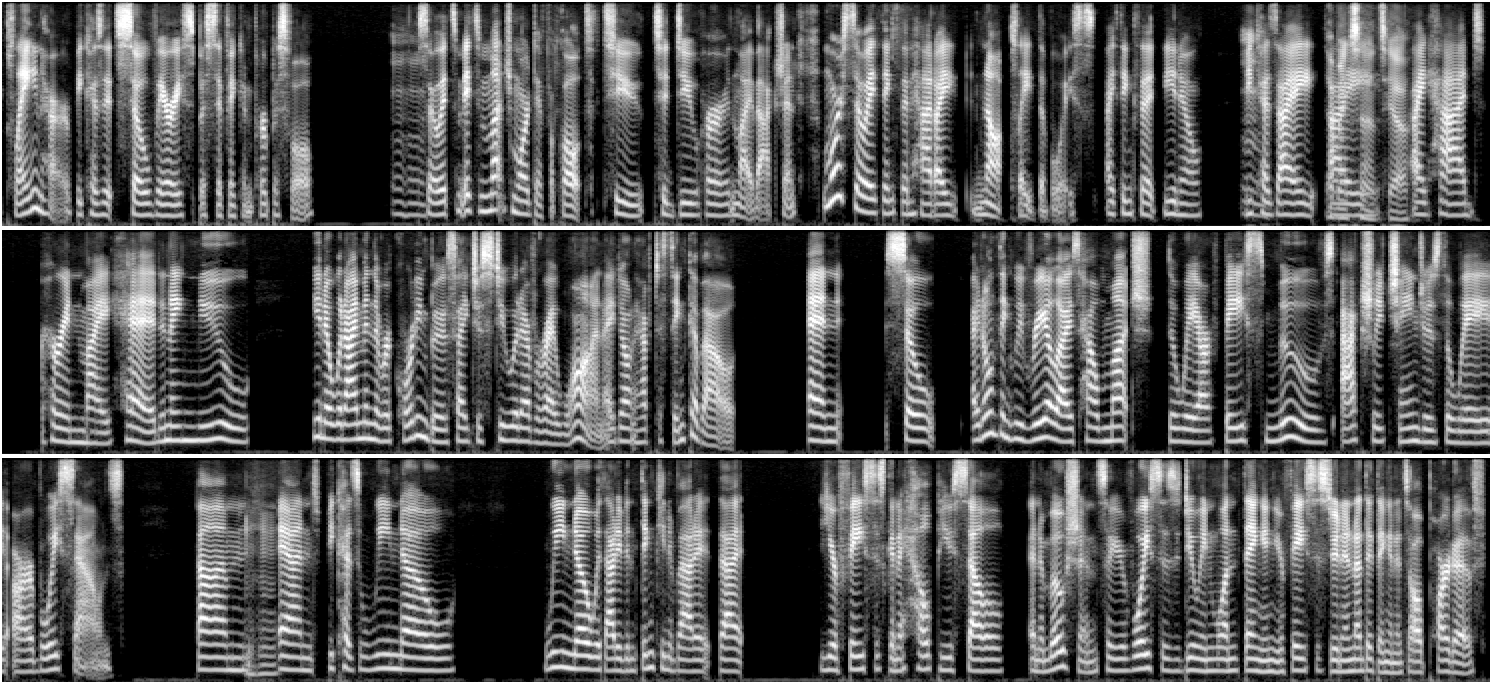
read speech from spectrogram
playing her because it's so very specific and purposeful. Mm-hmm. So it's it's much more difficult to to do her in live action. More so I think than had I not played the voice. I think that, you know, mm. because I That makes I, sense, yeah. I had her in my head and I knew, you know, when I'm in the recording booth, I just do whatever I want. I don't have to think about. And so I don't think we realize how much the way our face moves actually changes the way our voice sounds. Um, Mhm. and because we know, we know without even thinking about it that your face is going to help you sell an emotion. So your voice is doing one thing and your face is doing another thing, and it's all part of,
